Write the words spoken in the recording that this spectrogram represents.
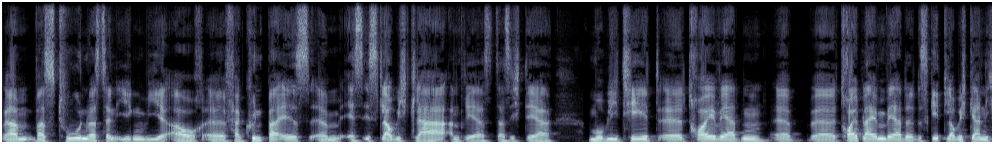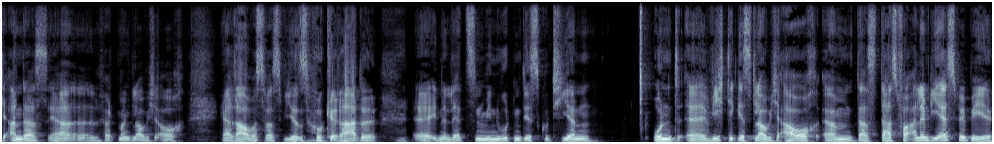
ähm, was tun, was dann irgendwie auch äh, verkündbar ist. Ähm, es ist, glaube ich, klar, Andreas, dass ich der Mobilität äh, treu werden, äh, äh, treu bleiben werde. Das geht, glaube ich, gar nicht anders. Ja, äh, hört man, glaube ich, auch heraus, was wir so gerade äh, in den letzten Minuten diskutieren. Und äh, wichtig ist, glaube ich, auch, ähm, dass das vor allem die SBB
